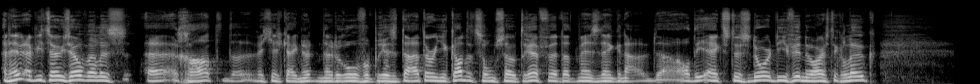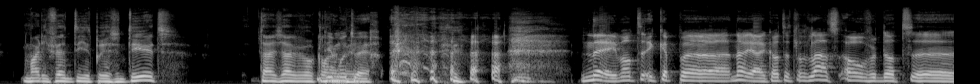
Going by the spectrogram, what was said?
En heb, heb je het sowieso wel eens eh, gehad, dat, weet je, als je kijkt naar, naar de rol van presentator, je kan het soms zo treffen dat mensen denken, nou, al die acts tussendoor, die vinden we hartstikke leuk. Maar die vent die het presenteert, daar zijn we wel klaar Die moet weg. nee, want ik heb... eh, nou ja, ik had het laatst over dat... eh,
